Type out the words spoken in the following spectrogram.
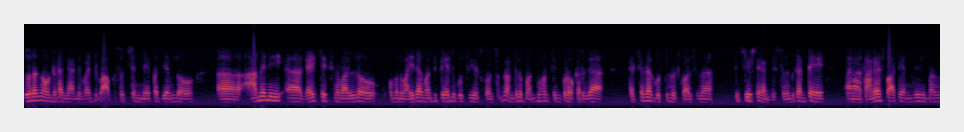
దూరంగా ఉండడం కానివ్వండి వాపసు వచ్చిన నేపథ్యంలో ఆమెని గైడ్ చేసిన వాళ్ళలో మనం ఐదారు మంది పేర్లు గుర్తు చేసుకోవాల్సి అందులో మన్మోహన్ సింగ్ కూడా ఒకరుగా ఖచ్చితంగా గుర్తు పెట్టుకోవాల్సిన సిచ్యువేషన్ కనిపిస్తుంది. ఎందుకంటే కాంగ్రెస్ పార్టీ అనేది మనం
